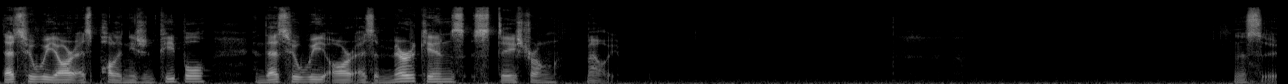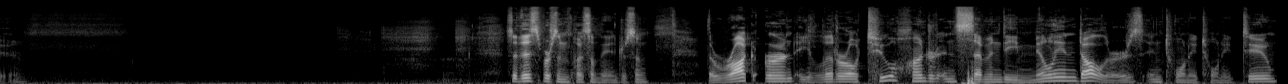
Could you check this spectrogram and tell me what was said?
That's who we are as Polynesian people, and that's who we are as Americans. Stay strong, Maui. Let's see. So this person put something interesting. The Rock earned a literal $270 million in 2022.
